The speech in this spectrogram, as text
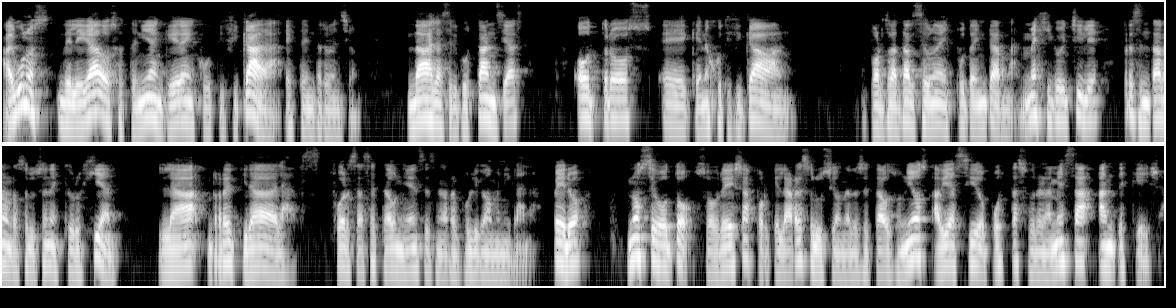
Algunos delegados sostenían que era injustificada esta intervención. Dadas las circunstancias, otros eh, que no justificaban por tratarse de una disputa interna. México y Chile presentaron resoluciones que urgían la retirada de las fuerzas estadounidenses en la República Dominicana, pero no se votó sobre ellas porque la resolución de los Estados Unidos había sido puesta sobre la mesa antes que ella.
